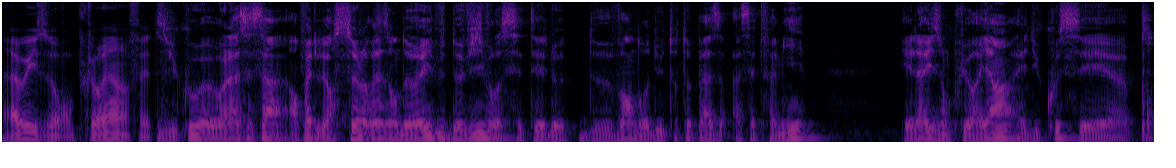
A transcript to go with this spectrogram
Ah oui, ils auront plus rien, en fait. Du coup, euh, voilà, c'est ça. En fait, leur seule raison de, de vivre, c'était de, de vendre du totopaz à cette famille. Et là, ils ont plus rien. Et du coup, c'est euh, pff,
